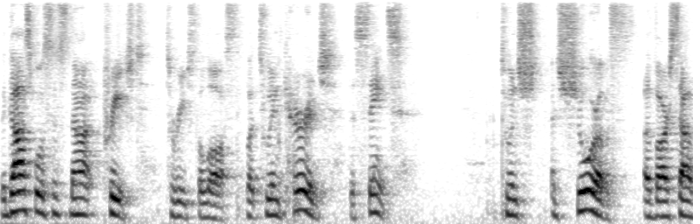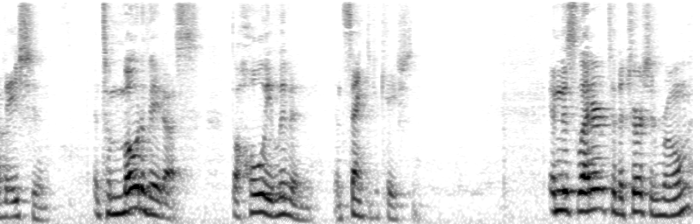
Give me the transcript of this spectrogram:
The gospel is just not preached to reach the lost, but to encourage the saints, to ensure us of our salvation, and to motivate us to holy living and sanctification. In this letter to the church in Rome,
